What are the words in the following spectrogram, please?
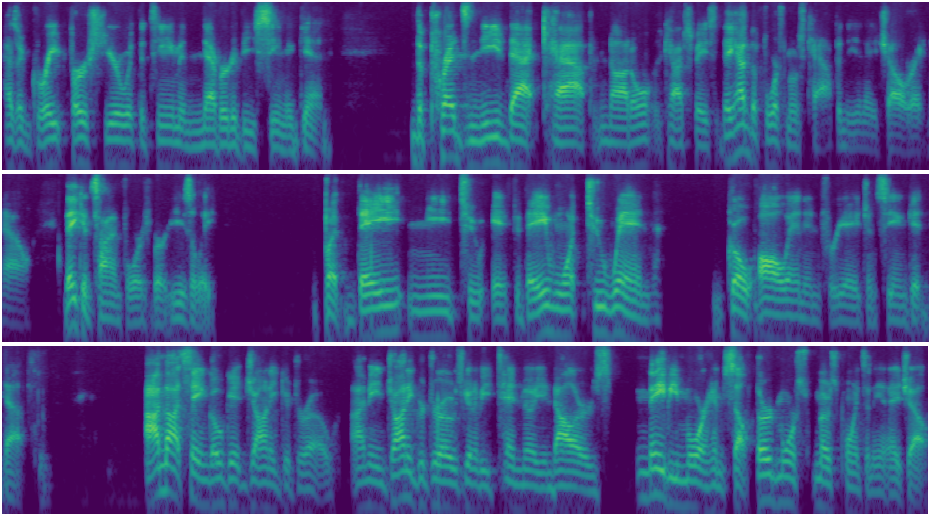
Has a great first year with the team and never to be seen again the Preds need that cap, not only cap space. They have the fourth most cap in the NHL right now. They could sign Forsberg easily, but they need to, if they want to win, go all in in free agency and get depth. I'm not saying go get Johnny Gaudreau. I mean, Johnny Gaudreau is going to be $10 million, maybe more himself, third most, most points in the NHL.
